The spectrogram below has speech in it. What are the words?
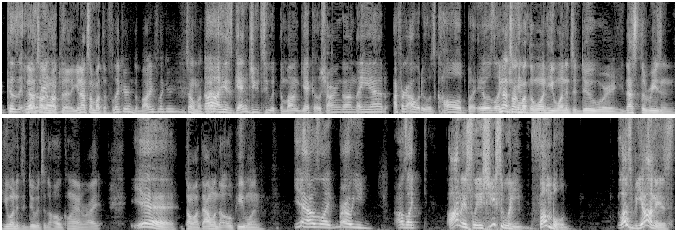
because it You're not talking about like, the. You're not talking about the flicker, the body flicker. You're talking about Nah, that. his genjutsu with the Mangekyo Sharingan that he had. I forgot what it was called, but it was like You're not talking about the one he wanted to do, where he, that's the reason he wanted to do it to the whole clan, right? Yeah, You're talking about that one, the OP one. yeah. I was like, bro, you. I was like, honestly, Shisui fumbled. Let's be honest.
